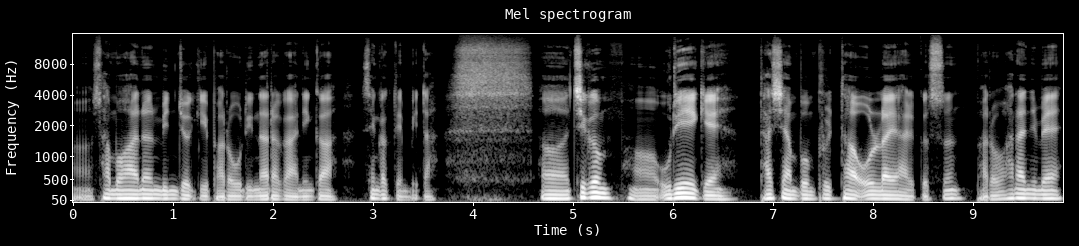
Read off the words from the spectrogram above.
어, 사모하는 민족이 바로 우리나라가 아닌가 생각됩니다. 어, 지금 어, 우리에게 다시 한번 불타올라야 할 것은 바로 하나님의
